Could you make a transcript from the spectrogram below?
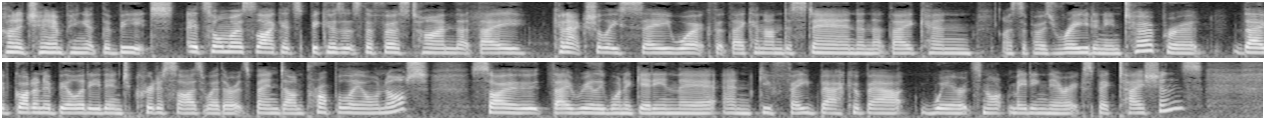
kind of champing at the bit. It's almost like it's because it's the first time that they can actually see work that they can understand and that they can, I suppose, read and interpret. They've got an ability then to criticise whether it's been done properly or not. So they really want to get in there and give feedback about where it's not meeting their expectations.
